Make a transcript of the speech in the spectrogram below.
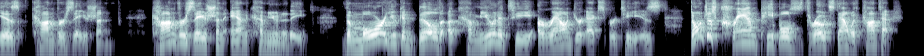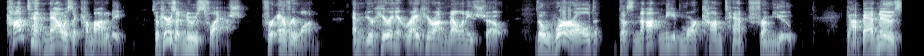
is conversation, conversation and community. The more you can build a community around your expertise, don't just cram people's throats down with content. Content now is a commodity. So here's a news flash for everyone. And you're hearing it right here on Melanie's show. The world does not need more content from you. Got bad news.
